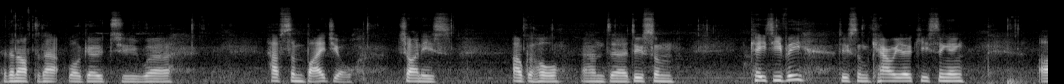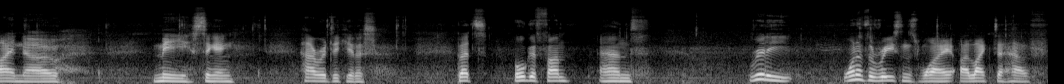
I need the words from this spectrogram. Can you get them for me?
and then after that, we'll go to uh, have some baijiu, Chinese alcohol, and uh, do some KTV, do some karaoke singing. I know, me singing, how ridiculous. But all good fun, and really, one of the reasons why I like to have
